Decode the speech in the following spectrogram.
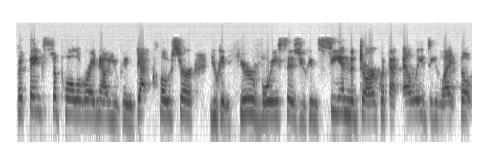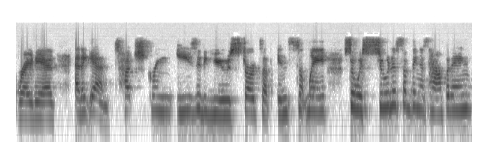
but thanks to Polaroid now you can get closer, you can hear voices, you can see in the dark with that LED light built right in. And again, touch screen, easy to use, starts up instantly. So as soon as something is happening,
